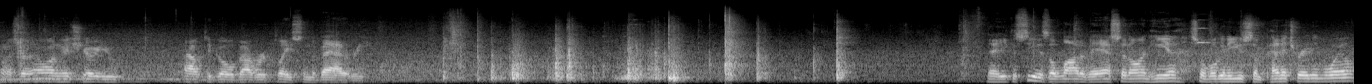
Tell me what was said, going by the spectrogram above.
All right, so now I'm going to show you how to go about replacing the battery. Now you can see there's a lot of acid on here, so we're going to use some penetrating oil.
